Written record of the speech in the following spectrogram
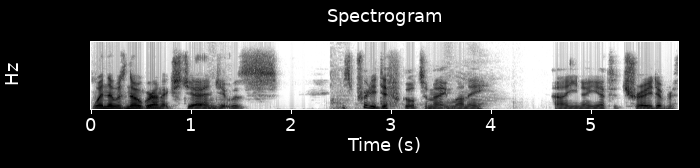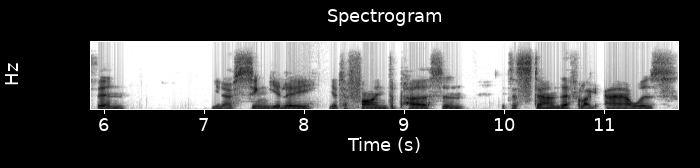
When there was no Grand Exchange, it was it was pretty difficult to make money. Uh, you know, you had to trade everything you know, singularly. You had to find the person. You had to stand there for like hours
